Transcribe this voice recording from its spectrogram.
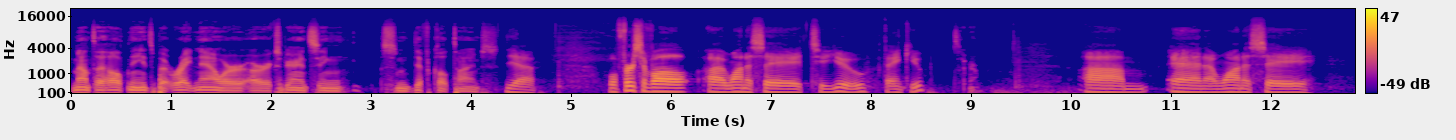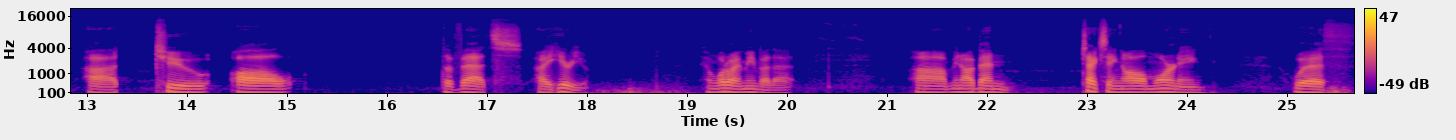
mental health needs, but right now are, are experiencing some difficult times. Yeah. Well, first of all, I want to say to you, thank you. Sir. Um, and I want to say uh, to all the vets, I hear you. And what do I mean by that? Um, you know, I've been texting all morning with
